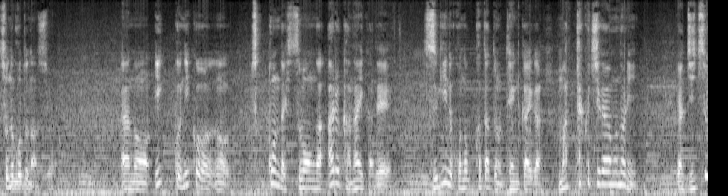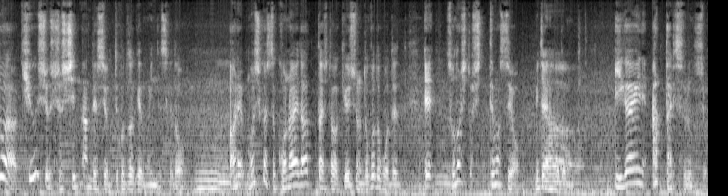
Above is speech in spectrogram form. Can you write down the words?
そのことなんですよ。あの1個2個の突っ込んだ質問があるかないかでー次のこの方との展開が全く違うものにいや実は九州出身なんですよってことだけでもいいんですけど、うん。あれもしかしてこの間会った人が九州のどこどこでえ、うん。その人知ってますよ？みたいなことも意外にあったりするんですよ。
